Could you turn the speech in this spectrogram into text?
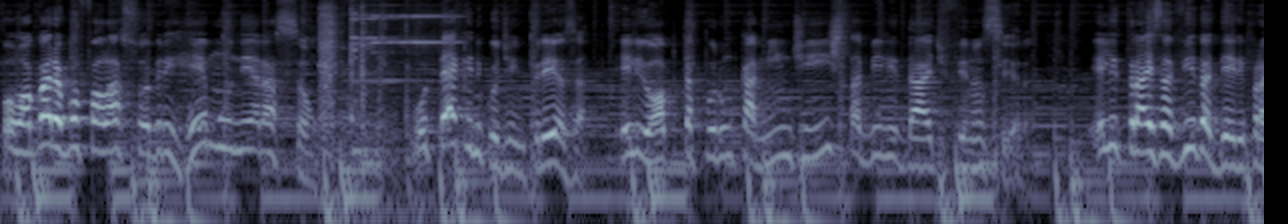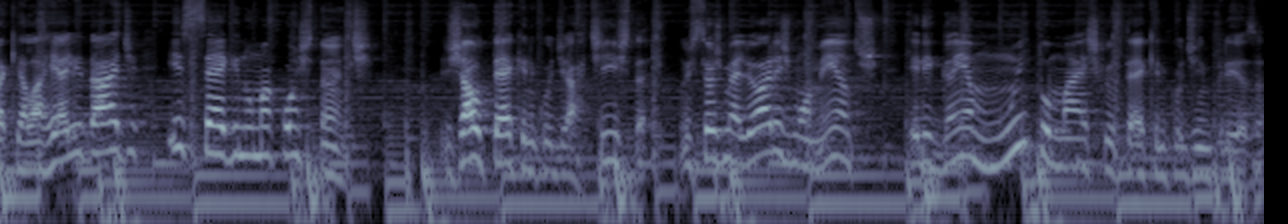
Bom, agora eu vou falar sobre remuneração. O técnico de empresa, ele opta por um caminho de estabilidade financeira. Ele traz a vida dele para aquela realidade e segue numa constante. Já o técnico de artista, nos seus melhores momentos, ele ganha muito mais que o técnico de empresa.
